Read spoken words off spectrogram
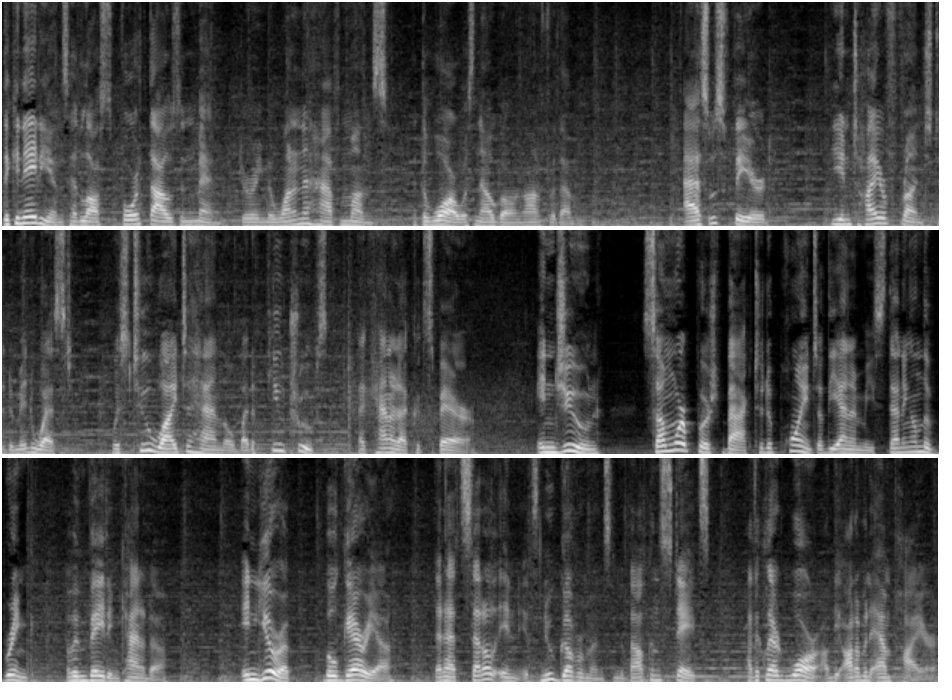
The Canadians had lost 4,000 men during the one and a half months that the war was now going on for them. As was feared, the entire front to the Midwest was too wide to handle by the few troops that Canada could spare. In June, some were pushed back to the point of the enemy standing on the brink of invading Canada. In Europe, Bulgaria, that had settled in its new governments in the Balkan states, had declared war on the Ottoman Empire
